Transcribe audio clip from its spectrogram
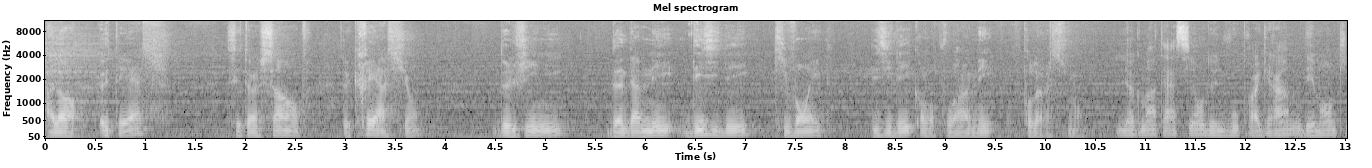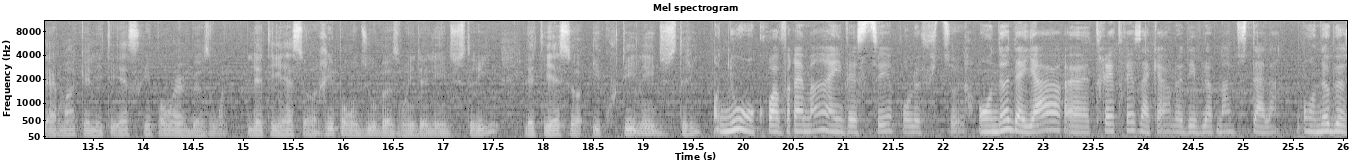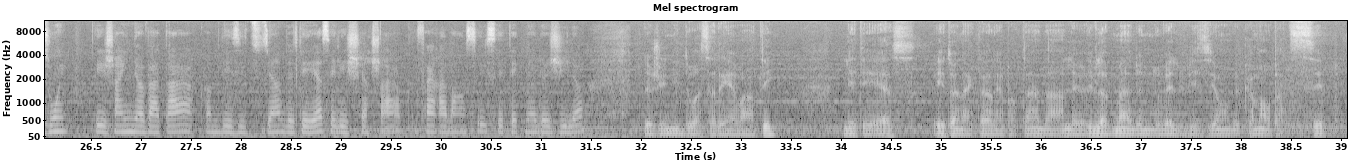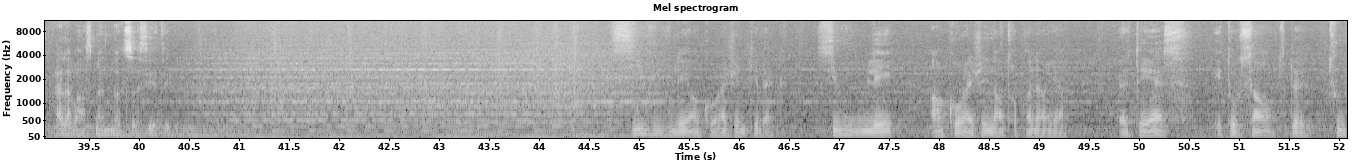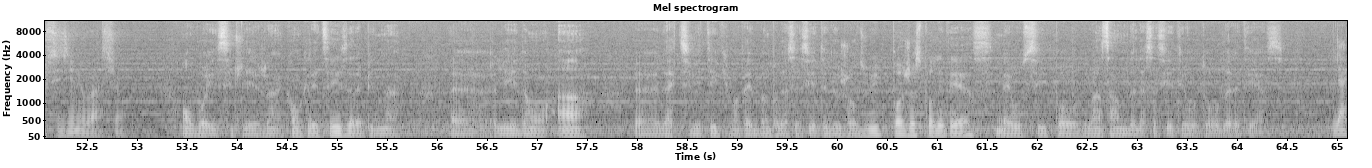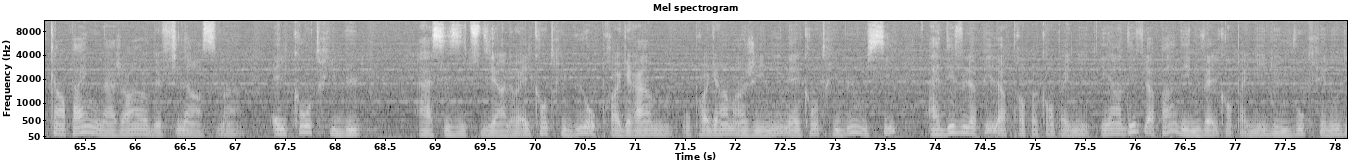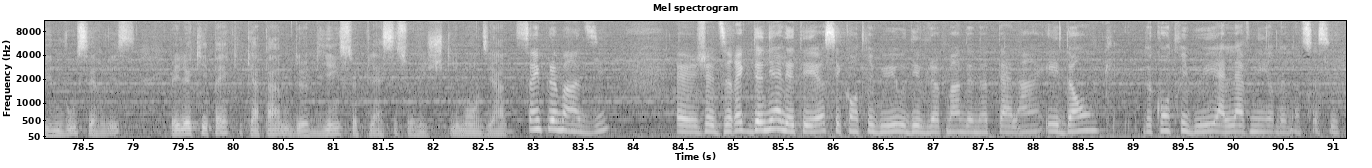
Alors, ETS, c'est un centre de création, de génie, d'amener des idées qui vont être des idées qu'on va pouvoir amener pour le reste du monde. L'augmentation de nouveaux programmes démontre clairement que l'ETS répond à un besoin. L'ETS a répondu aux besoins de l'industrie. L'ETS a écouté l'industrie. Nous, on croit vraiment à investir pour le futur. On a d'ailleurs euh, très, très à cœur le développement du talent. On a besoin des gens innovateurs comme des étudiants de l'ETS et les chercheurs pour faire avancer ces technologies-là. Le génie doit se réinventer. L'ETS est un acteur important dans le développement d'une nouvelle vision de comment on participe à l'avancement de notre société. Si vous voulez encourager le Québec, si vous voulez encourager l'entrepreneuriat, ETS est au centre de toutes ces innovations. On voit ici que les gens concrétisent rapidement les dons en euh, d'activités qui vont être bonnes pour la société d'aujourd'hui, pas juste pour l'ETS, mais aussi pour l'ensemble de la société autour de l'ETS. La campagne majeure de financement, elle contribue à ces étudiants-là. Elle contribue au programme, au programme en génie, mais elle contribue aussi à développer leur propre compagnie. Et en développant des nouvelles compagnies, de nouveaux créneaux, des nouveaux services, bien, le Québec est capable de bien se placer sur l'échiquier mondial. Simplement dit, euh, je dirais que donner à l'ETS, c'est contribuer au développement de notre talent et donc de contribuer à l'avenir de notre société.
